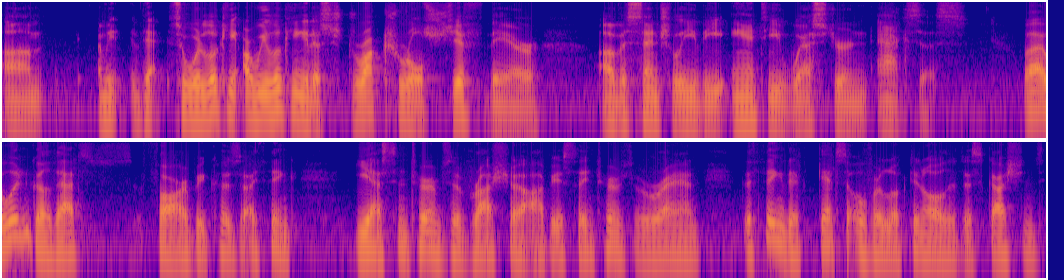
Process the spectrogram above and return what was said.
Um, I mean, that, so we're looking. Are we looking at a structural shift there of essentially the anti-Western axis? Well, I wouldn't go that far because I think, yes, in terms of Russia, obviously, in terms of Iran, the thing that gets overlooked in all the discussions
